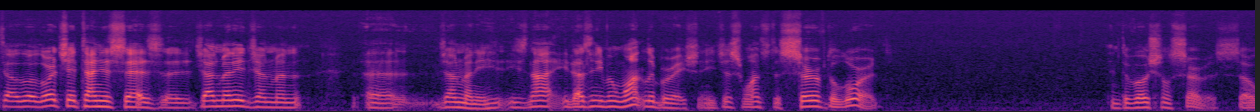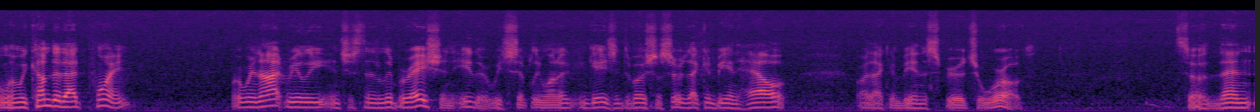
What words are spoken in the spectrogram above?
So Lord Chaitanya says, uh, Janmani Janman uh, Janmani. He, he's not. He doesn't even want liberation. He just wants to serve the Lord in devotional service. So when we come to that point where we're not really interested in liberation either, we simply want to engage in devotional service. That can be in hell, or that can be in the spiritual world. So then,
